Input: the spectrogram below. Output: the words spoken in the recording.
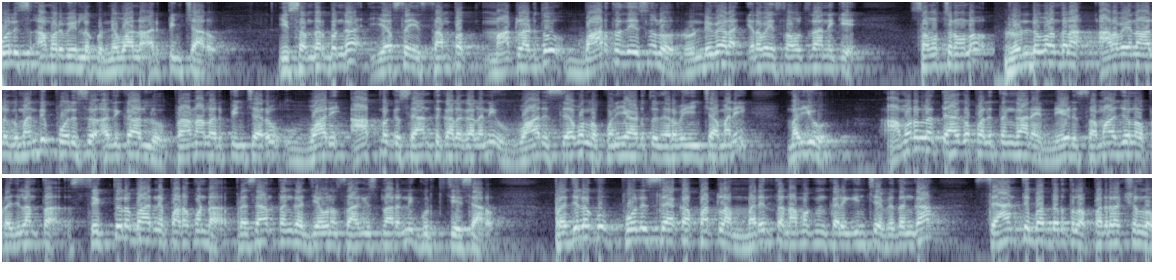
పోలీస్ అమరవీరులకు నివాళులు అర్పించారు. ఈ సందర్భంగా ఎస్ఐ సంపత్ మాట్లాడుతూ భారతదేశంలో రెండు వేల ఇరవై సంవత్సరానికి సంవత్సరంలో రెండు వందల అరవై నాలుగు మంది పోలీసు అధికారులు ప్రాణాలు అర్పించారు వారి ఆత్మకు శాంతి కలగాలని వారి సేవలను కొనియాడుతూ నిర్వహించామని మరియు అమరుల త్యాగ ఫలితంగానే నేడు సమాజంలో ప్రజలంతా శక్తుల బారిన పడకుండా ప్రశాంతంగా జీవనం సాగిస్తున్నారని గుర్తు చేశారు. ప్రజలకు పోలీస్ శాఖ పట్ల మరింత నమ్మకం కలిగించే విధంగా శాంతి భద్రతల పరిరక్షణలో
